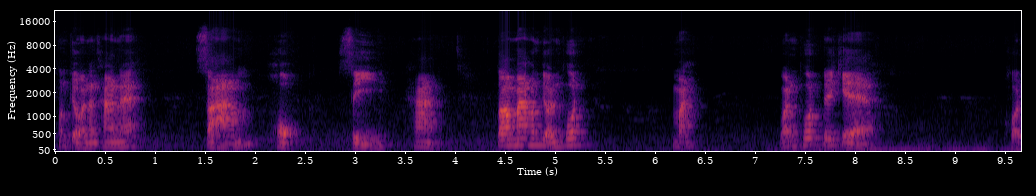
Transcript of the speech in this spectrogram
คนเกิดวันอังคารนะสามหกสี่ห้าต่อมาคนเกิดวันพุธมาวันพุธได้แก่ คน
